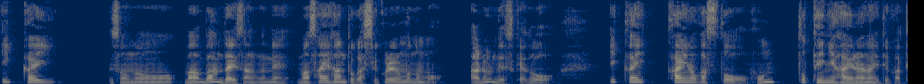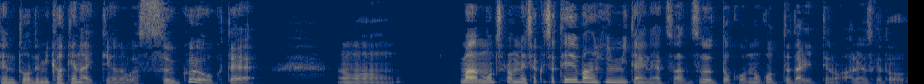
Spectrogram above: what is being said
一回、その、まあバンダイさんがね、まあ再販とかしてくれるものもあるんですけど、一回買い逃すと、ほんと手に入らないというか、店頭で見かけないっていうのがすっごい多くて、うん。まあもちろんめちゃくちゃ定番品みたいなやつはずっとこう残ってたりっていうのはあるんですけど、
